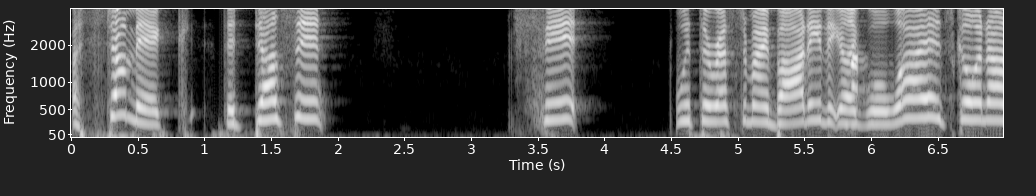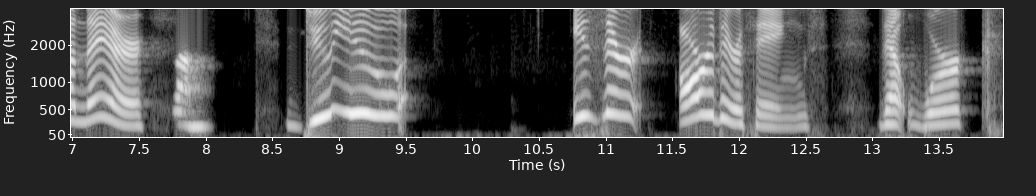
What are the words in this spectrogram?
a stomach that doesn't fit with the rest of my body. That you're like, well, what's going on there? Yeah. Do you? Is there? Are there things that work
